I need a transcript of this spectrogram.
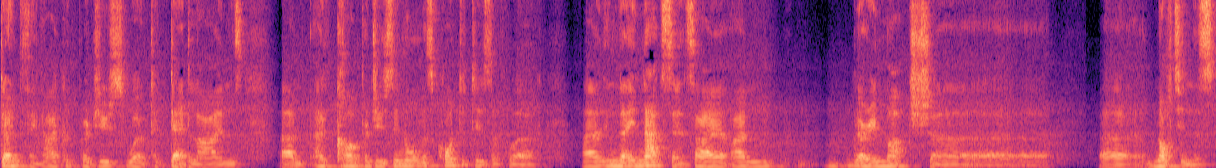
don't think I could produce work to deadlines. Um, I can't produce enormous quantities of work. Uh, in, in that sense, I, I'm very much uh, uh, not in the,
